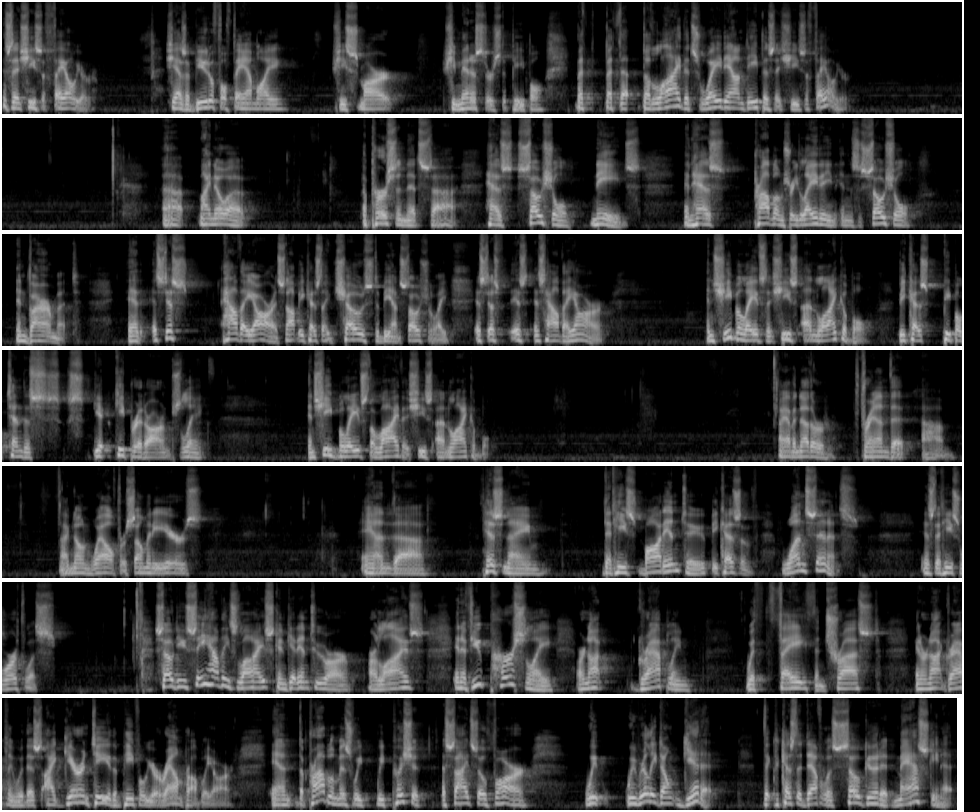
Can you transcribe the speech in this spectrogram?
is that she's a failure. She has a beautiful family, she's smart, she ministers to people. But, but the, the lie that's way down deep is that she's a failure. Uh, I know a, a person that uh, has social needs and has problems relating in the social environment. And it's just how they are. It's not because they chose to be unsocially. It's just it's, it's how they are. And she believes that she's unlikable because people tend to get, keep her at arm's length. And she believes the lie that she's unlikable. I have another friend that um, I've known well for so many years. And uh, his name that he's bought into because of one sentence is that he's worthless. So, do you see how these lies can get into our, our lives? And if you personally are not grappling with faith and trust and are not grappling with this, I guarantee you the people you're around probably are. And the problem is we, we push it aside so far, we, we really don't get it because the devil is so good at masking it.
